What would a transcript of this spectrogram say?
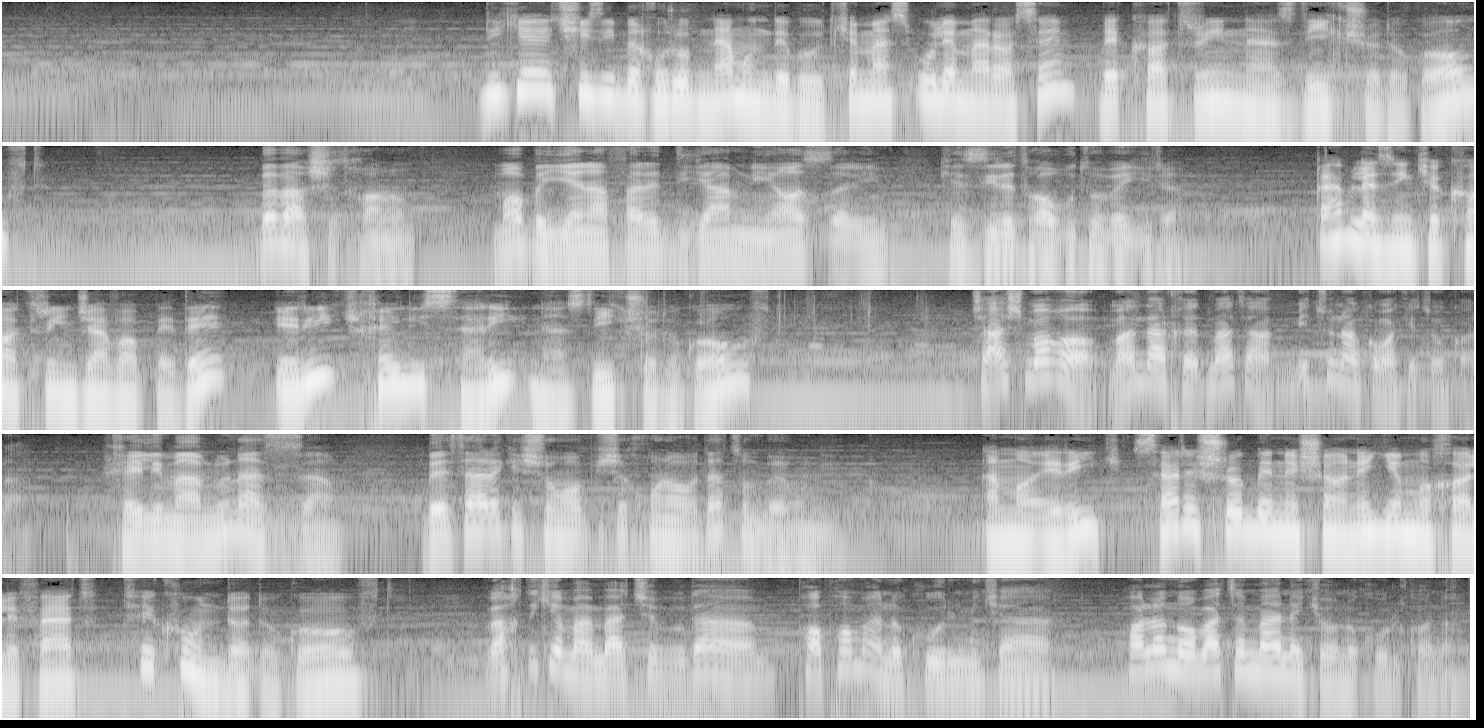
دیگه چیزی به غروب نمونده بود که مسئول مراسم به کاترین نزدیک شد و گفت ببخشید خانم ما به یه نفر دیگه هم نیاز داریم که زیر تابوتو بگیره قبل از اینکه کاترین جواب بده اریک خیلی سریع نزدیک شد و گفت چشم آقا من در خدمتم می‌تونم کمکتون کنم خیلی ممنون عزیزم. بهتره که شما پیش خانوادتون بمونید. اما اریک سرش رو به نشانه مخالفت تکون داد و گفت وقتی که من بچه بودم پاپا منو کول می‌کرد. حالا نوبت منه که اونو کول کنم.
